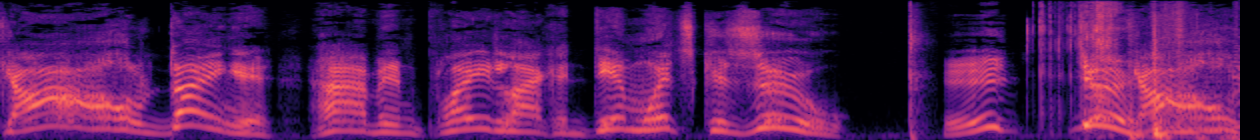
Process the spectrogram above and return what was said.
God dang it! I've been played like a dimwit's kazoo. God.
